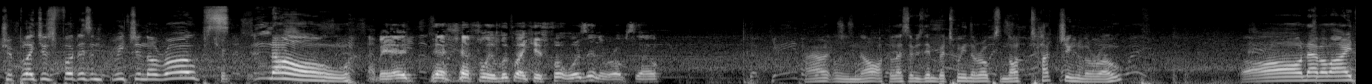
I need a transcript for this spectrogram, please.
Triple H's foot isn't reaching the ropes. No. I mean, it, that definitely looked like his foot was in the ropes though. Apparently not, unless it was in between the ropes and not touching the rope. Oh, never mind.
